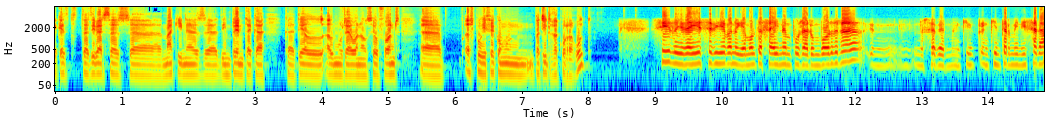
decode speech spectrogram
aquestes diverses uh, màquines uh, d'impremta que, que té el, el museu en el seu fons uh, es pugui fer com un petit recorregut? Sí, la idea seria, bueno, hi ha molta feina en posar un ordre, no sabem en quin, en quin termini serà,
